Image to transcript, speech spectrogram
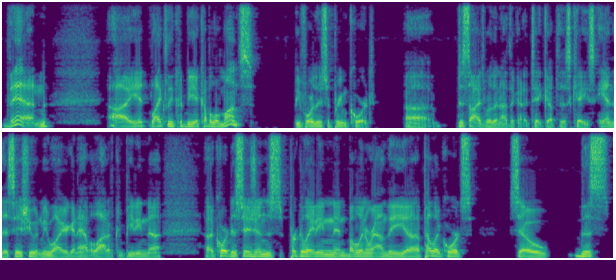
then uh, it likely could be a couple of months before the Supreme Court uh, decides whether or not they're going to take up this case and this issue. And meanwhile, you're going to have a lot of competing uh, uh, court decisions percolating and bubbling around the appellate courts. So this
